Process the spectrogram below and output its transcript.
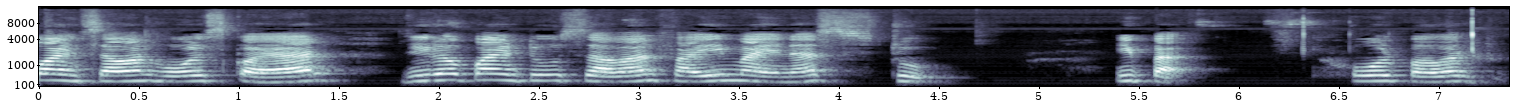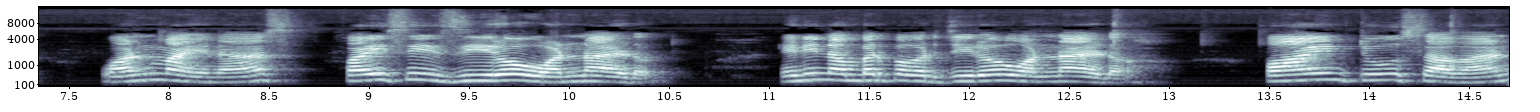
point seven whole square zero point two seven five minus two இப்போ whole power one minus five C zero one ஆகிடும் any number power zero one ஆகிடும் point two seven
